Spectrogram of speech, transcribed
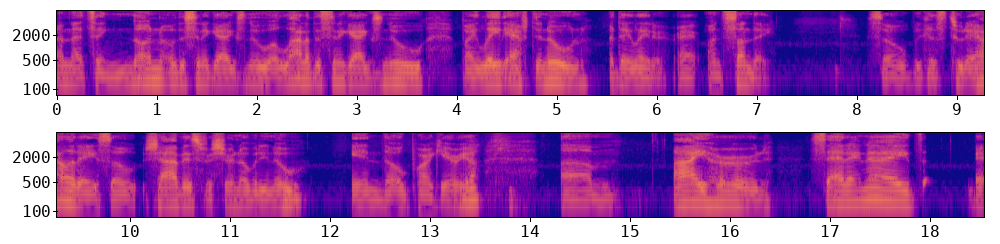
I'm not saying none of the synagogues knew. A lot of the synagogues knew by late afternoon, a day later, right on Sunday. So because two day holiday, so Shabbos for sure nobody knew in the Oak Park area. Um, I heard Saturday night Eh,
